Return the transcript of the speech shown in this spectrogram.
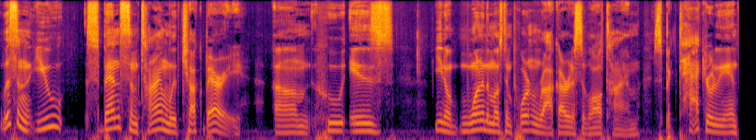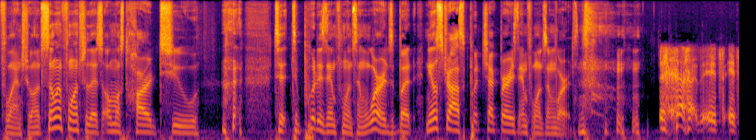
listen, you spend some time with Chuck Berry, um, who is, you know, one of the most important rock artists of all time, spectacularly influential. It's so influential that it's almost hard to. to, to put his influence in words, but Neil Strauss put Chuck Berry's influence in words. it's it's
